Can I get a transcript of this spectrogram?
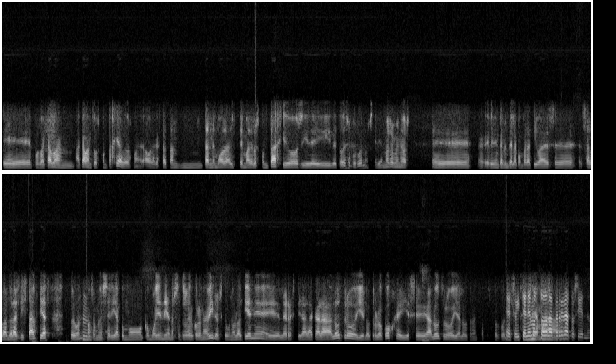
eh, pues acaban acaban todos contagiados ahora que está tan tan de moda el tema de los contagios y de, y de todo eso pues bueno sería más o menos eh, evidentemente la comparativa es eh, salvando las distancias, pero bueno, mm. más o menos sería como, como hoy en día nosotros el coronavirus, que uno lo tiene, eh, le respira la cara al otro y el otro lo coge y ese mm. al otro y al otro. Entonces, pues bueno, Eso, y tenemos toda la perrera tosiendo.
